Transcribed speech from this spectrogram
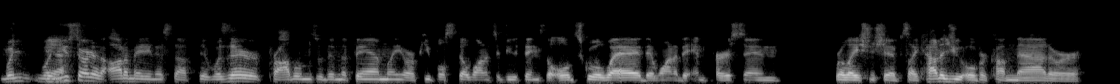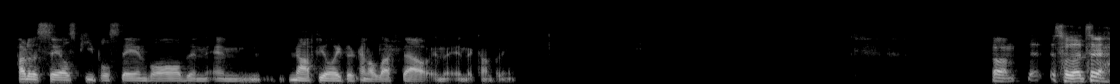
when when yeah. you started automating this stuff did, was there problems within the family or people still wanted to do things the old school way they wanted the in-person relationships like how did you overcome that or how do the salespeople stay involved and and not feel like they're kind of left out in the in the company um, so that's a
